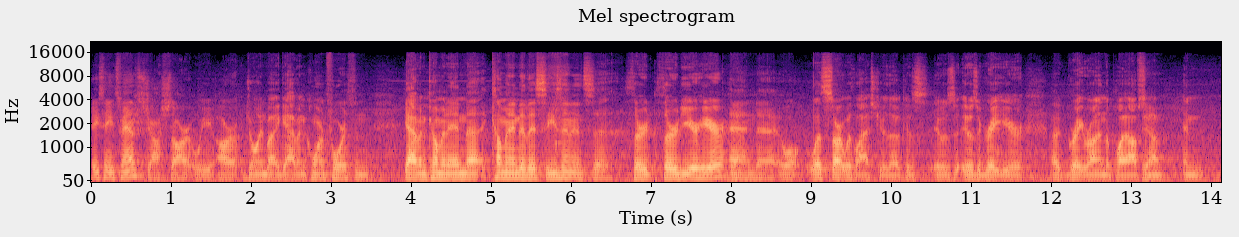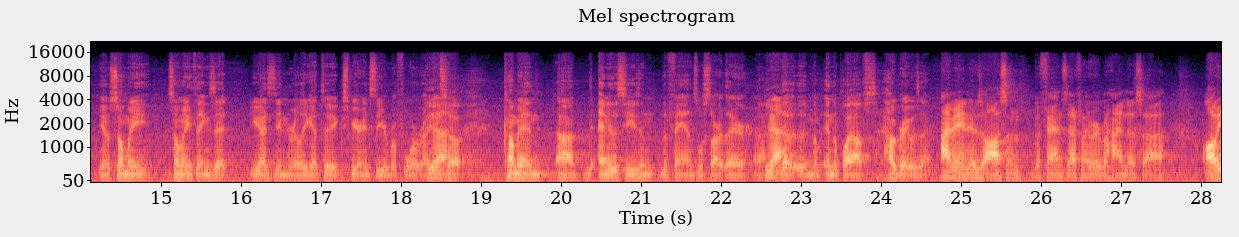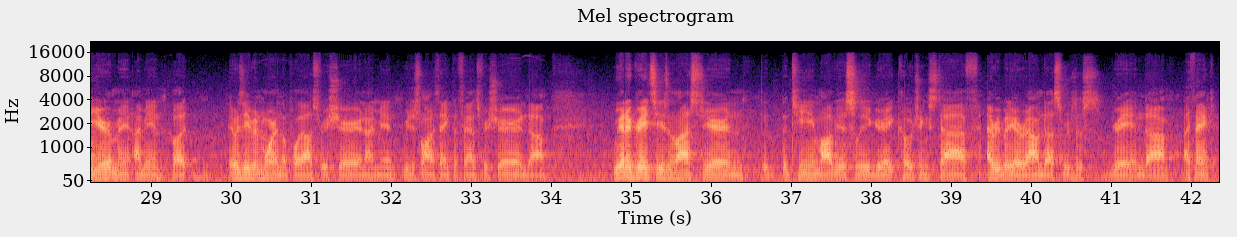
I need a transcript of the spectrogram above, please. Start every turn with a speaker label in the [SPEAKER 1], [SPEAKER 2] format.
[SPEAKER 1] Hey Saints fans, Josh Starr. We are joined by Gavin Cornforth, and Gavin coming in, uh, coming into this season. It's uh, third third year here, yeah. and uh, well, let's start with last year though, because it was it was a great year, a great run in the playoffs, yeah. and, and you know so many so many things that you guys didn't really get to experience the year before, right?
[SPEAKER 2] Yeah.
[SPEAKER 1] So coming in uh, the end of the season, the fans will start there.
[SPEAKER 2] Uh, yeah.
[SPEAKER 1] The, in, the, in, the, playoffs, how great was that?
[SPEAKER 2] I mean, it was awesome. The fans definitely were behind us uh, all year. I mean, but it was even more in the playoffs for sure. And I mean, we just want to thank the fans for sure. And um, we had a great season last year, and the, the team, obviously, great coaching staff. Everybody around us was just great. And um, I think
